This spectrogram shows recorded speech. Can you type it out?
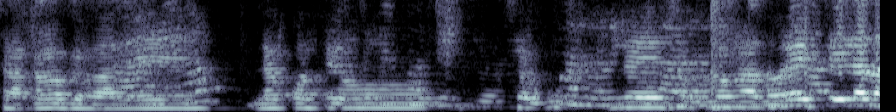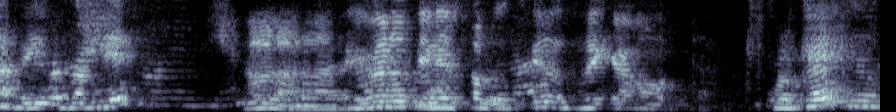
saca lo que vale la ecuación de segundo grado este y la de arriba también. No, la de arriba no tiene solución, se queda como está. ¿Por qué?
